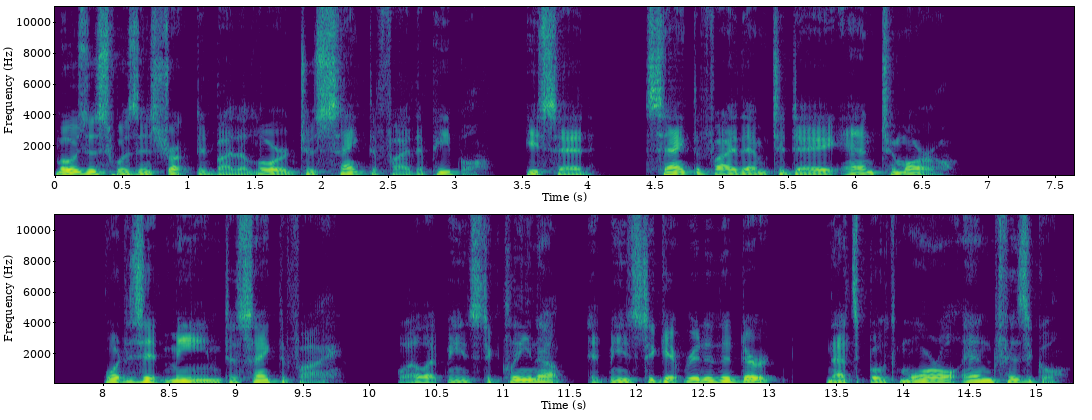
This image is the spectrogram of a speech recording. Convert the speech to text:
Moses was instructed by the Lord to sanctify the people. He said, Sanctify them today and tomorrow. What does it mean to sanctify? Well, it means to clean up, it means to get rid of the dirt. And that's both moral and physical.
